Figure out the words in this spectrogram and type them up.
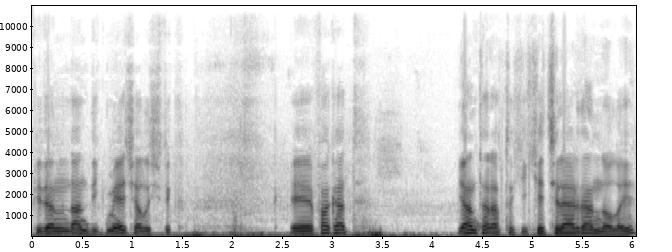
fidanından dikmeye çalıştık. E, fakat yan taraftaki keçilerden dolayı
